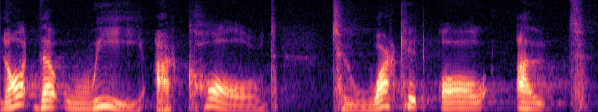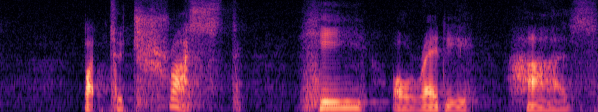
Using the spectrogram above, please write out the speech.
not that we are called to work it all out, but to trust He already has.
